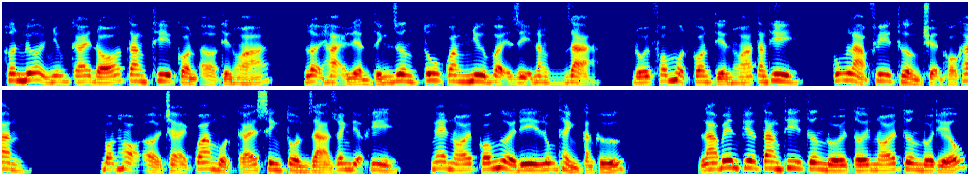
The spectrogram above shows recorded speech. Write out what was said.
hơn nữa những cái đó tang thi còn ở tiến hóa, lợi hại liền tính Dương Tu Quang như vậy dị năng giả, đối phó một con tiến hóa tang thi, cũng là phi thường chuyện khó khăn. Bọn họ ở trải qua một cái sinh tồn giả doanh địa khi, nghe nói có người đi lung thành căn cứ. Là bên kia tang thi tương đối tới nói tương đối thiếu,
